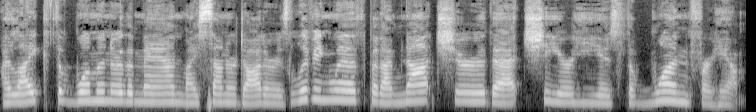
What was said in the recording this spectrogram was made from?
I like the woman or the man my son or daughter is living with, but I'm not sure that she or he is the one for him.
